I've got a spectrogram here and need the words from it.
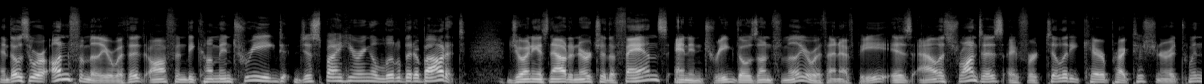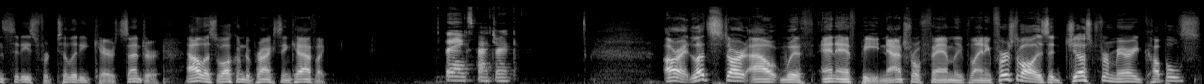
And those who are unfamiliar with it often become intrigued just by hearing a little bit about it. Joining us now to nurture the fans and intrigue those unfamiliar with NFP is Alice Schwantes, a fertility care practitioner at Twin Cities Fertility Care Center. Alice, welcome to Practicing Catholic. Thanks, Patrick. All right, let's start out with NFP, natural family planning. First of all, is it just for married couples?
